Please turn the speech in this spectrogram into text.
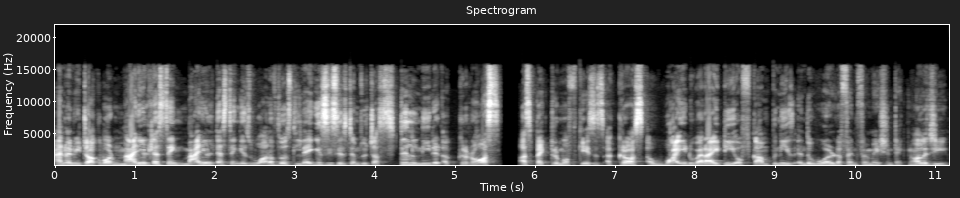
And when we talk about manual testing, manual testing is one of those legacy systems which are still needed across a spectrum of cases across a wide variety of companies in the world of information technology.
